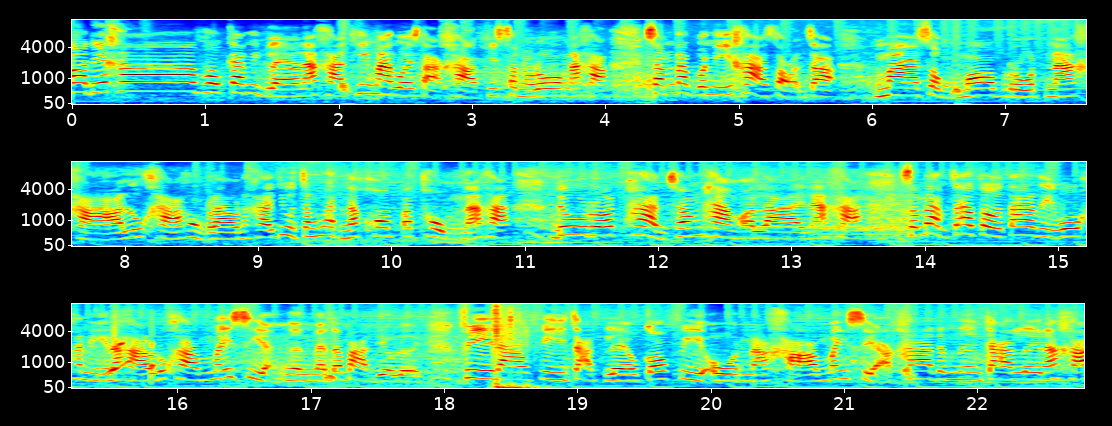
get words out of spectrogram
วัสดีค่ะ พบกันอีกแล้วนะคะ ที่มารวยสาขาพิษณุโลกนะคะสำหรับวันนี้ค่ะสอนจะมาส่งมอบรถนะคะ ลูกค้าของเรานะคะ อยู่จังหวัดนครปฐมนะคะ ดูรถผ่านช่องทางออนไลน์นะคะสำหรับเจ้าโตโยต้ารีโวคันนี้นะคะ ลูกค้าไม่เสียเงินแม้แต่บาทเดียวเลย ฟรีดาวฟรีจัดแล้วก็ฟรีโอนนะคะ ไม่เสียค่าดำเนินการเลยนะคะ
